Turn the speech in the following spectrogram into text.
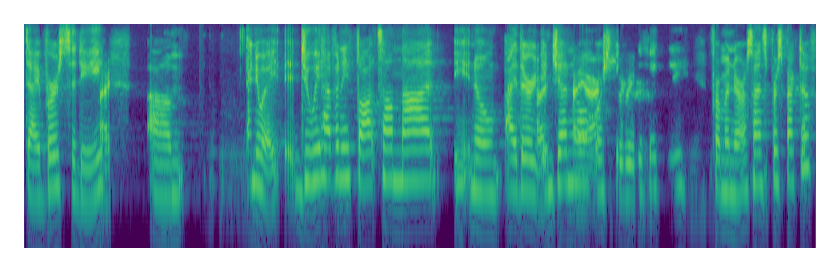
diversity. Um, anyway, do we have any thoughts on that? You know, either in general actually, or specifically from a neuroscience perspective?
